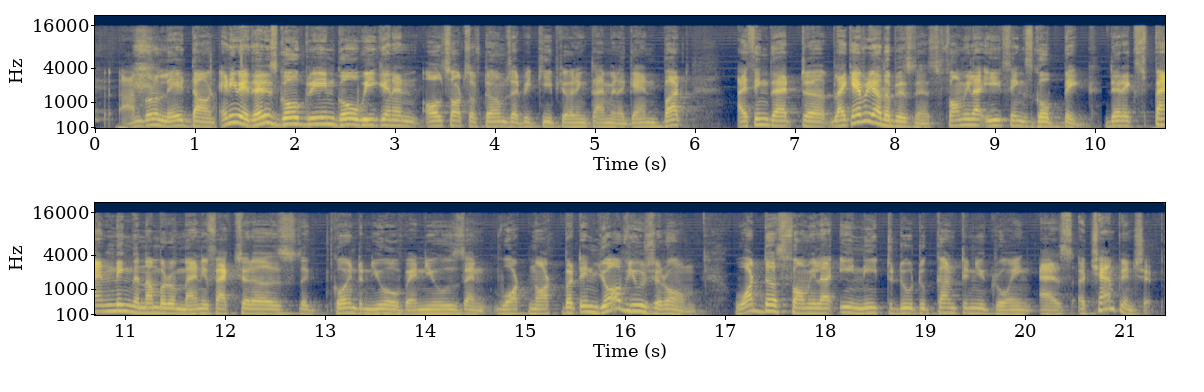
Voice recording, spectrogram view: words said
I'm going to lay it down. Anyway, there is go green, go vegan, and all sorts of terms that we keep hearing time and again. But I think that, uh, like every other business, Formula E things go big. They're expanding the number of manufacturers, they go into newer venues and whatnot. But in your view, Jerome, what does Formula E need to do to continue growing as a championship?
